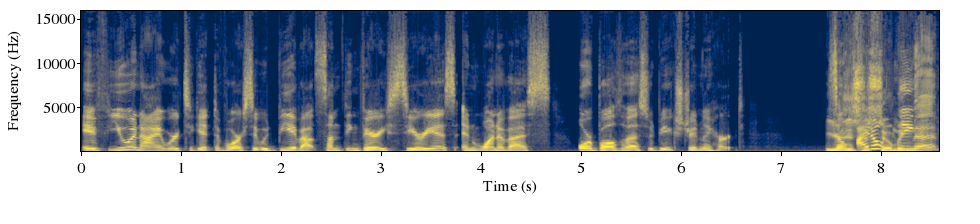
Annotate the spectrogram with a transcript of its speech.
if you and I were to get divorced, it would be about something very serious, and one of us or both of us would be extremely hurt. You're so just I don't assuming think, that.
